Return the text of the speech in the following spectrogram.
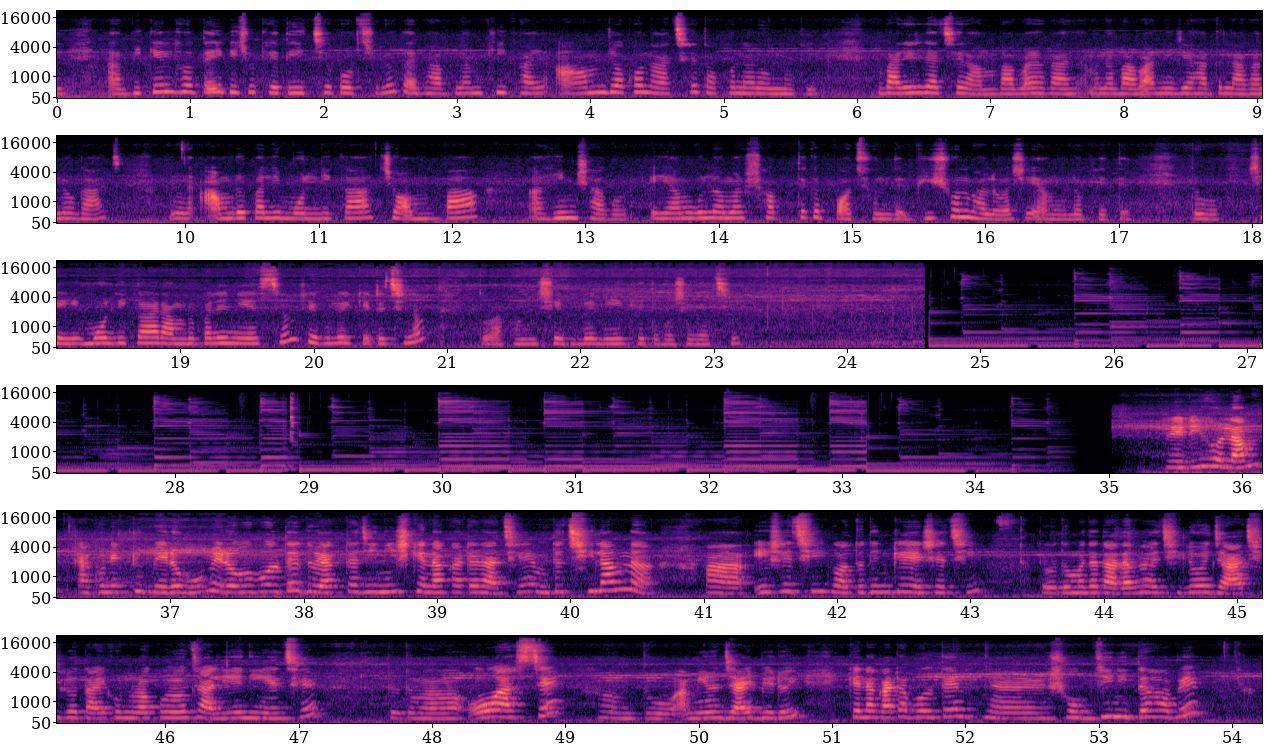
বিকেল হতেই কিছু খেতে ইচ্ছে করছিল, তাই ভাবলাম কি খাই? আম যখন আছে তখন আর অন্য কি। বাড়ির গাছের আম, বাবার গাছ মানে বাবার নিজের হাতে লাগানো গাছ আম্রপালি, মল্লিকা, চম্পা হিমসাগর, এই আমগুলো আমার সব থেকে পছন্দের। ভীষণ ভালোবাসি এই আমগুলো খেতে। তো সেই মল্লিকা আর আম্রপালি নিয়ে এসেছিলাম, সেগুলোই কেটেছিলাম। তো এখন সেগুলো নিয়ে খেতে বসে গেছি। রেডি হলাম। এখন একটু বেরোবো। বেরোবো বলতে দু একটা জিনিস কেনাকাটার আছে। আমি তো ছিলাম না। এসেছি, গতদিনকে এসেছি। তো তোমাদের দাদাভাই ছিল, যা ছিল তাই কোনো রকম চালিয়ে নিয়েছে। তো তোমার ও আসছে তো আমিও যাই, বেরোই। কেনাকাটা বলতে সবজি নিতে হবে,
